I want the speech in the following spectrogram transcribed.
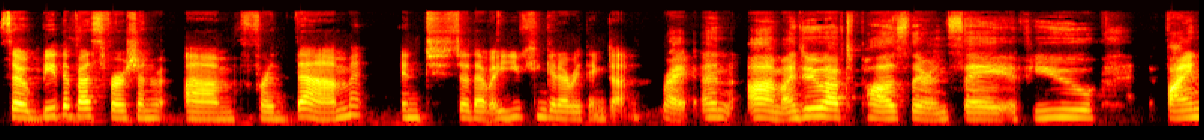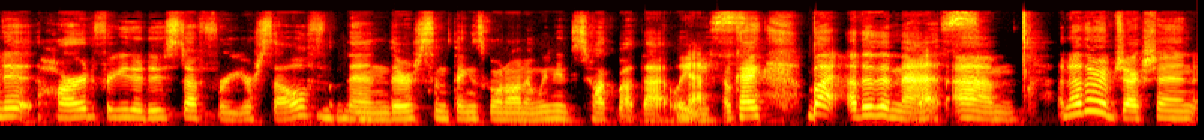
So be the best version um, for them, and so that way you can get everything done. Right. And um, I do have to pause there and say if you find it hard for you to do stuff for yourself, Mhm. then there's some things going on, and we need to talk about that, lady. Yes. Okay. But other than that, Yes. um, another objection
